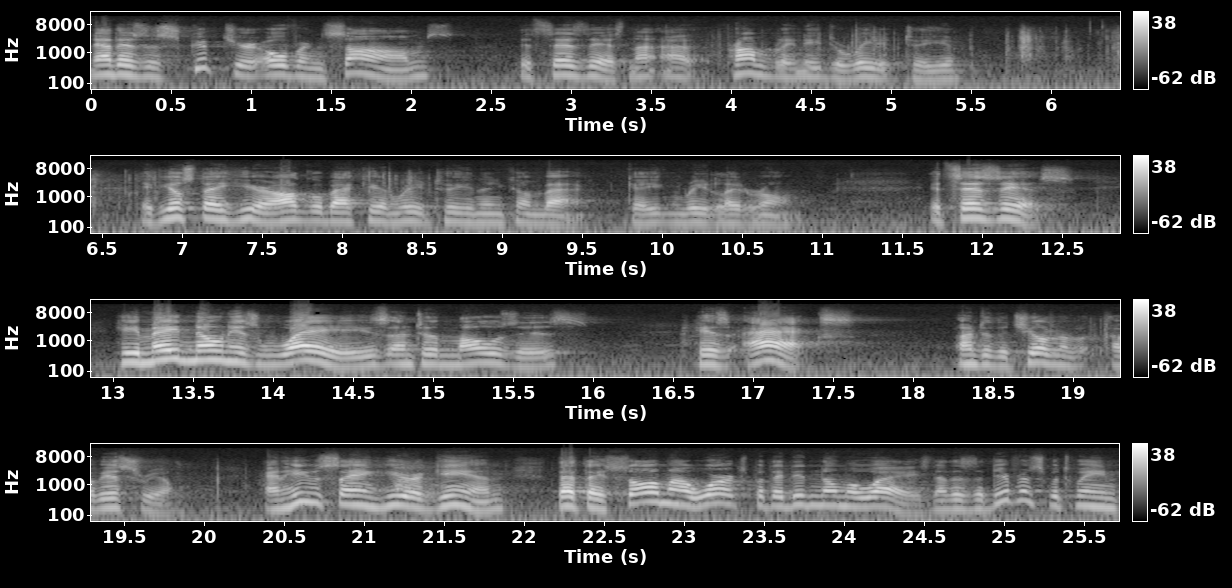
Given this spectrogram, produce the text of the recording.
Now there's a scripture over in Psalms that says this. Now, I probably need to read it to you. If you'll stay here, I'll go back here and read it to you and then come back. Okay, you can read it later on. It says this He made known his ways unto Moses, his acts unto the children of, of Israel. And he was saying here again that they saw my works, but they didn't know my ways. Now, there's a difference between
